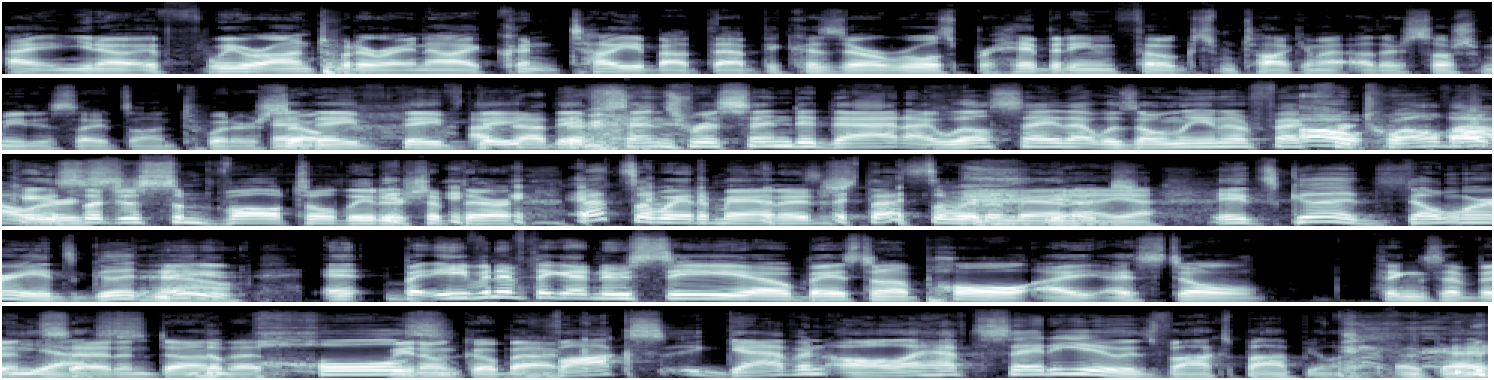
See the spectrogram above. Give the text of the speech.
I, you know, if we were on Twitter right now, I couldn't tell you about that because there are rules prohibiting folks from talking about other social media sites on Twitter. So And they've they've they, not they've since rescinded that. I will say that was only in effect Oh, for 12 okay, hours. Okay, so just some volatile leadership there. That's the way to manage. That's the way to manage. yeah, it's good. Don't worry, it's good Hey, now. eh, but even if they get a new CEO based on a poll, I, I still things have been Yes. said and done The that polls, we don't go back. Vox, Gavin. All I have to say to you is Vox Popular. Okay.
